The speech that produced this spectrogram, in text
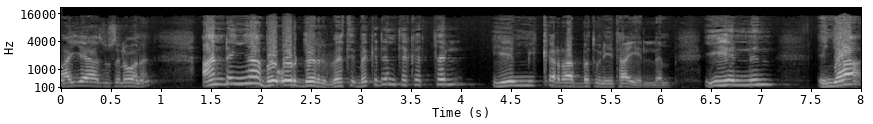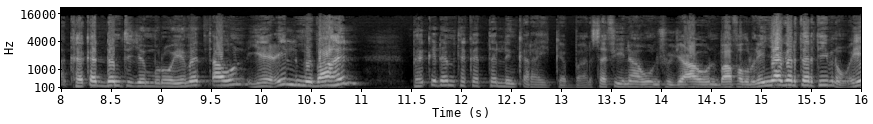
ማያያዙ ስለሆነ አንደኛ በኦርደር በቅደም ተከተል የሚቀራበት ሁኔታ የለም። ይህንን እኛ ከቀደምት ጀምሮ የመጣውን የዕልም ባህል በቅደም ተከተል ልንቀራ ይገባል። ሰፊናውን ሹጃውን ባፈሉን የእኛ ገር ተርቲብ ነው። ይሄ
